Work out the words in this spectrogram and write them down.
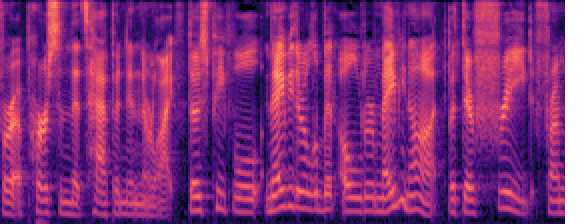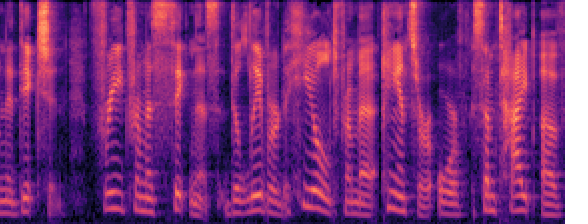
for a person that's happened in their life. Those people, maybe they're a little bit older, maybe not, but they're freed from an addiction, freed from a sickness, delivered, healed from a cancer or some type of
